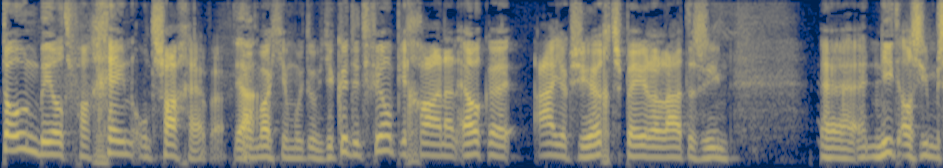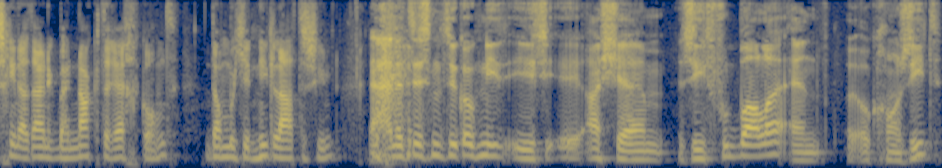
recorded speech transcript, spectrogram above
toonbeeld van geen ontzag hebben Ja. van wat je moet doen. Je kunt dit filmpje gewoon aan elke Ajax jeugdspeler laten zien. Eh, niet als hij misschien uiteindelijk bij NAC terechtkomt. Dan moet je het niet laten zien. Ja, en het is natuurlijk ook niet, zie- als je hem ziet voetballen en ook gewoon ziet,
